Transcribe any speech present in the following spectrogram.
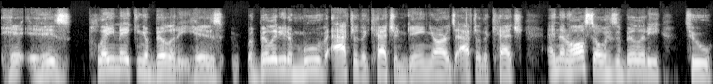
his playmaking ability, his ability to move after the catch and gain yards after the catch, and then also his ability to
